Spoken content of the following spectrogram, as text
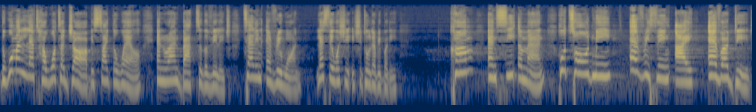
The woman left her water jar beside the well and ran back to the village, telling everyone, let's say what she, she told everybody Come and see a man who told me everything I ever did.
